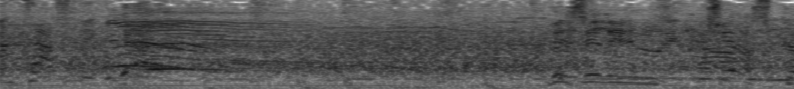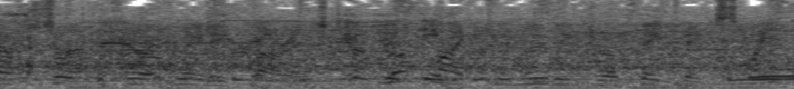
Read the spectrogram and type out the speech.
Fantastic. This innings just cut short before it really flourished. It looked like we were moving to a big, big swing.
